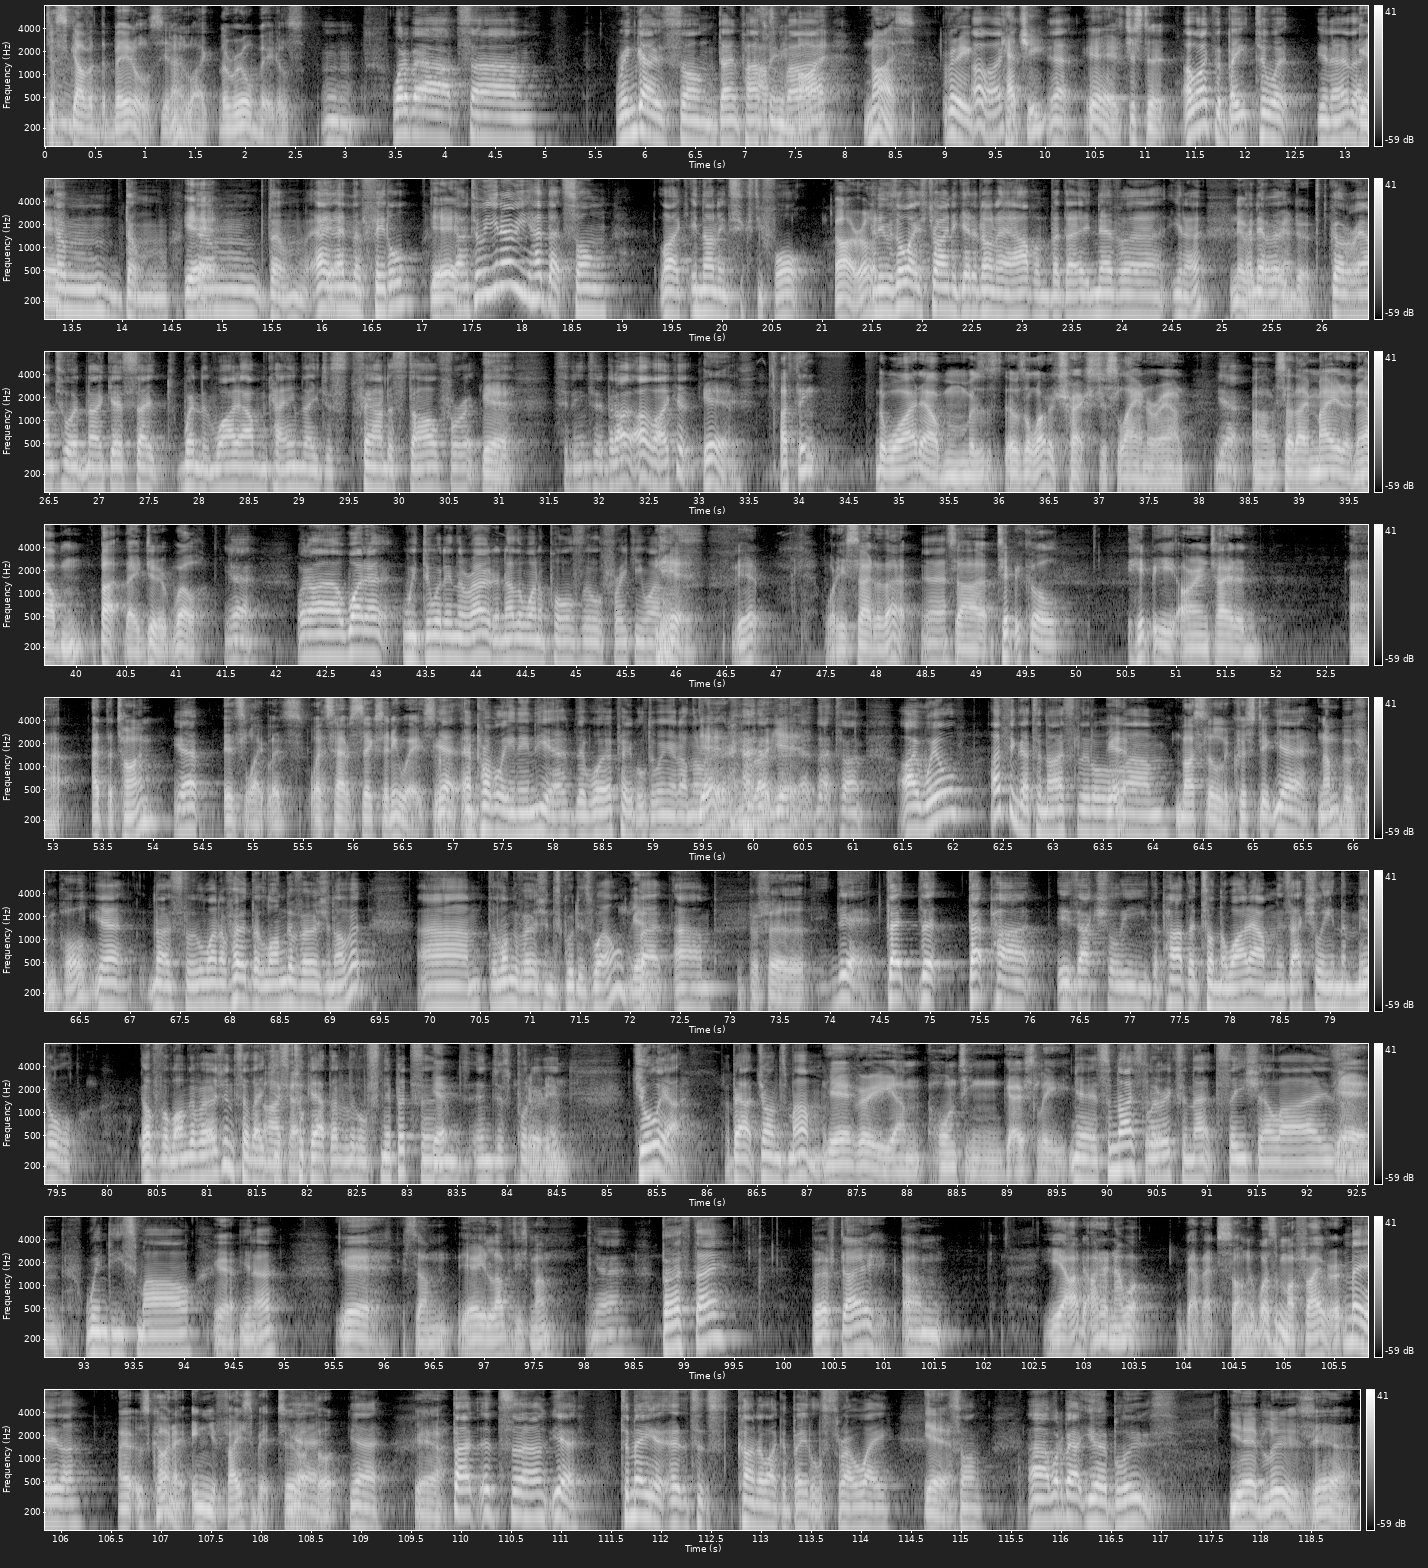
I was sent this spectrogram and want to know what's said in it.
discovered the Beatles, you know, like the real Beatles. What about um, Ringo's song, Don't Pass, Pass Me, by? by. Nice, very I like it. catchy. Yeah. yeah, it's just a I like the beat to it, you know, that Yeah. dum dum Yeah. dum dum, and, and the fiddle. Yeah. going to. You know, he had that song like in 1964. oh really? And he was always trying to get it on an album, but they never, you know, Never got around to it. got around to it. And I guess they, when the White Album came, they just found a style for it Yeah. to sit into. But I, I like it. yeah, I think the White album was there was a lot of tracks just laying around. Yeah, Um, so they made an album, but they did it well. yeah. Well, uh, why don't we do it in the road? Another one of Paul's little freaky ones. Yeah, yeah. What do you say to that? Yeah. It's a typical hippie orientated uh, at the time, Yeah. it's like let's let's have sex anyway. Yeah, thing. and probably in India there were people doing it on the Yeah, road, the road, yeah. at that time. I will. I think that's a nice little, yeah. um, nice little acoustic yeah. number from Paul. yeah, nice little one. I've heard the longer version of it. Um, the longer version's good as well, Yeah. but um, Prefer the yeah, that that that part is actually the part that's on the White album is actually in the middle of the longer version. So they just Okay. took out the little snippets and Yep. and just put Threw it it in. in. Julia about John's mum. yeah, very um, haunting, ghostly. Yeah, some nice lyrics in that seashell eyes Yeah. and windy smile. Yeah. You know? Yeah, some yeah, he loved his mum. Yeah. Birthday? Birthday, um, yeah, I, I don't know what about that song. It wasn't my favourite. Me either. It was kind of in your face a bit too. yeah. I thought. Yeah. Yeah. But it's, uh, yeah, to me, it's, it's kind of like a Beatles throwaway Yeah. song. Uh, what about Yer Blues? Yeah, blues. Yeah,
